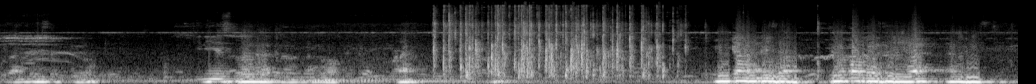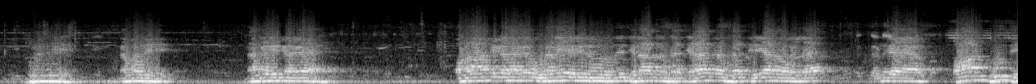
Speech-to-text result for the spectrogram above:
ஒரு அஞ்சலி செலுத்துகிறோம். இனிய சுதந்திர தின நல்வாழ்த்துக்கள். வணக்கம். மிக்க நன்றி சார். சிறப்பாக பேசுறீங்க நன்றி. இப்பொழுது நமது நகருக்காக பல ஆண்டுகளாக உடனே வந்து ஜனார்தன் சார் ஜனார்தன் சார் தெரியாதவங்க இல்ல. இந்த பால் பூத்து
